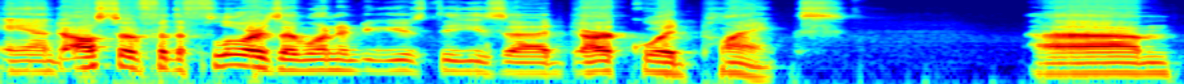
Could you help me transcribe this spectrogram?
And also for the floors, I wanted to use these uh, dark wood planks. Um,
